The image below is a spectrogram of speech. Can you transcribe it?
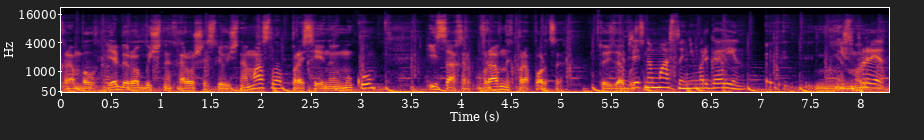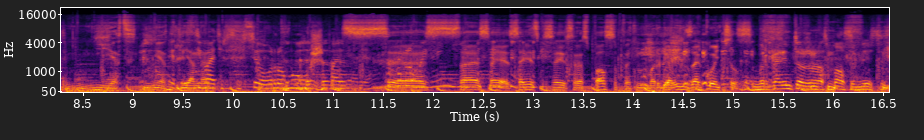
крамбл, я беру обычно хорошее сливочное масло, просеянную муку и сахар в равных пропорциях. То есть, допустим, Обязательно масло, не маргарин. Не, не ну, спред. Нет, нет. Это я на- издевательство. Все, у уши. Рома, извини. со- со- Советский Союз распался, поэтому маргарин закончился. Маргарин тоже распался вместе с.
